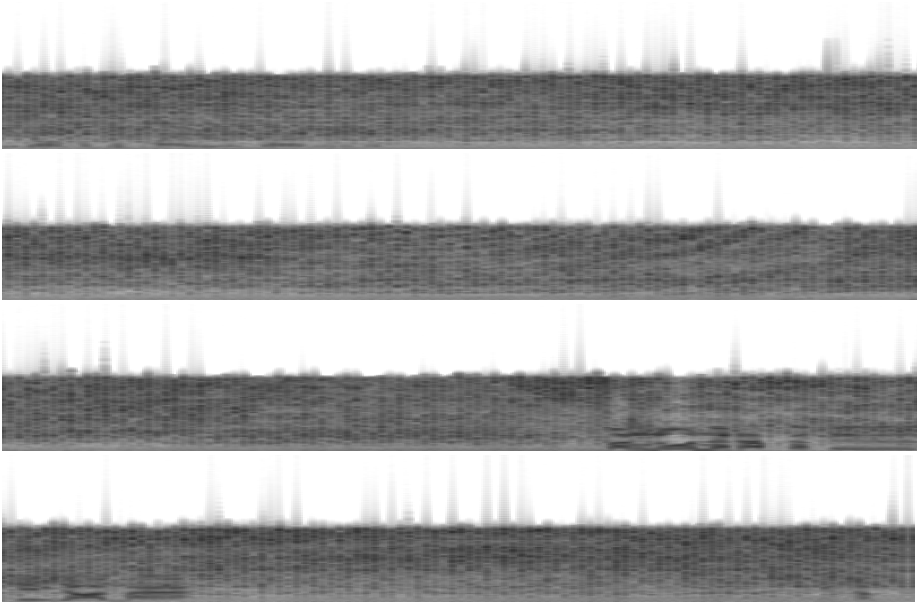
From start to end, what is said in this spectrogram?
มีน้องเขาพุดหายไว้ข้างใต้เลยนะครับ ฝั่งนู้นนะครับก็คือที่ย้อนมานะครับ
